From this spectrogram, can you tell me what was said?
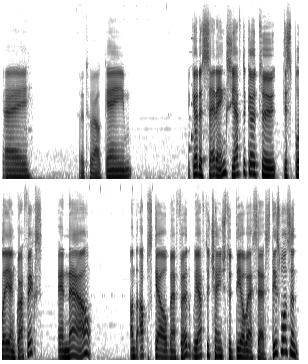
Okay. Go to our game. You go to settings. You have to go to display and graphics. And now on the upscale method, we have to change to DLSS. This wasn't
